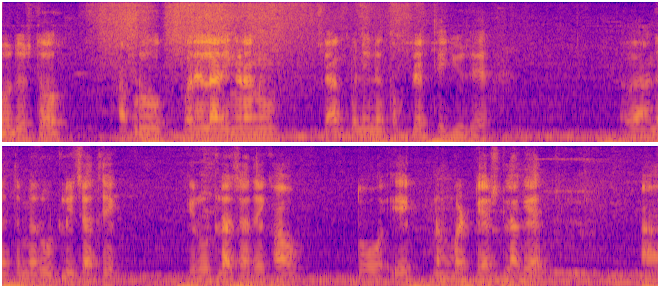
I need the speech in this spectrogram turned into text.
જો દોસ્તો, આપણું ભરેલા રીંગણાનું શાક બનીને કમ્પ્લીટ થઈ ગયું છે. હવે આને તમે રોટલી સાથે કે રોટલા સાથે ખાઓ, તો એક નંબર ટેસ્ટ લાગે. આ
